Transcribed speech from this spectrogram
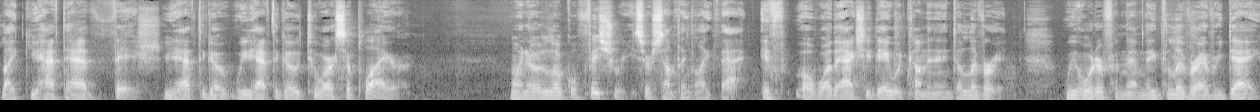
like you have to have fish, you have to go. We have to go to our supplier, one of the local fisheries or something like that. If oh well, they actually they would come in and deliver it. We order from them. They deliver every day.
